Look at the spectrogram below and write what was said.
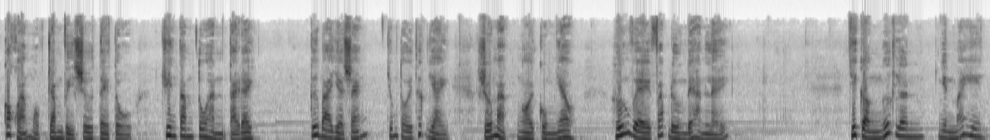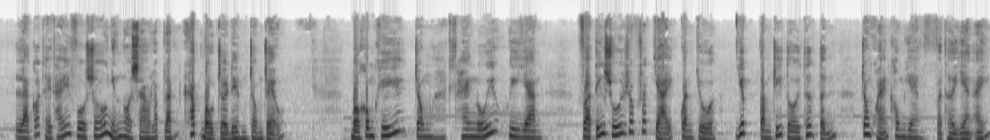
Có khoảng 100 vị sư tề tụ chuyên tâm tu hành tại đây. Cứ 3 giờ sáng, chúng tôi thức dậy, rửa mặt ngồi cùng nhau, hướng về pháp đường để hành lễ. Chỉ cần ngước lên nhìn mái hiên là có thể thấy vô số những ngôi sao lấp lánh khắp bầu trời đêm trong trẻo. Bầu không khí trong hang núi Huy Gian và tiếng suối róc rách chảy quanh chùa giúp tâm trí tôi thức tỉnh trong khoảng không gian và thời gian ấy.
